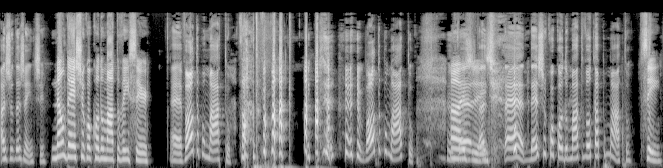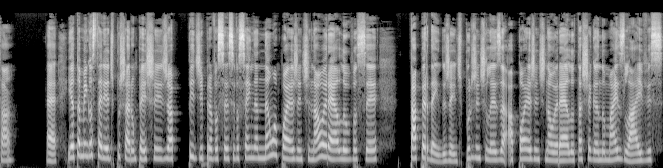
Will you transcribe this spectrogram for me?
ajuda a gente. Não deixe o cocô no mato vencer. É, volta pro mato. Volta pro mato. volta pro mato. Ai, é, gente. a- É, deixa o cocô do mato voltar pro mato, Sim. tá? É. E eu também gostaria de puxar um peixe e já pedir pra você, se você ainda não apoia a gente na Aurelo, você tá perdendo, gente. Por gentileza, apoia a gente na Aurelo, tá chegando mais lives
